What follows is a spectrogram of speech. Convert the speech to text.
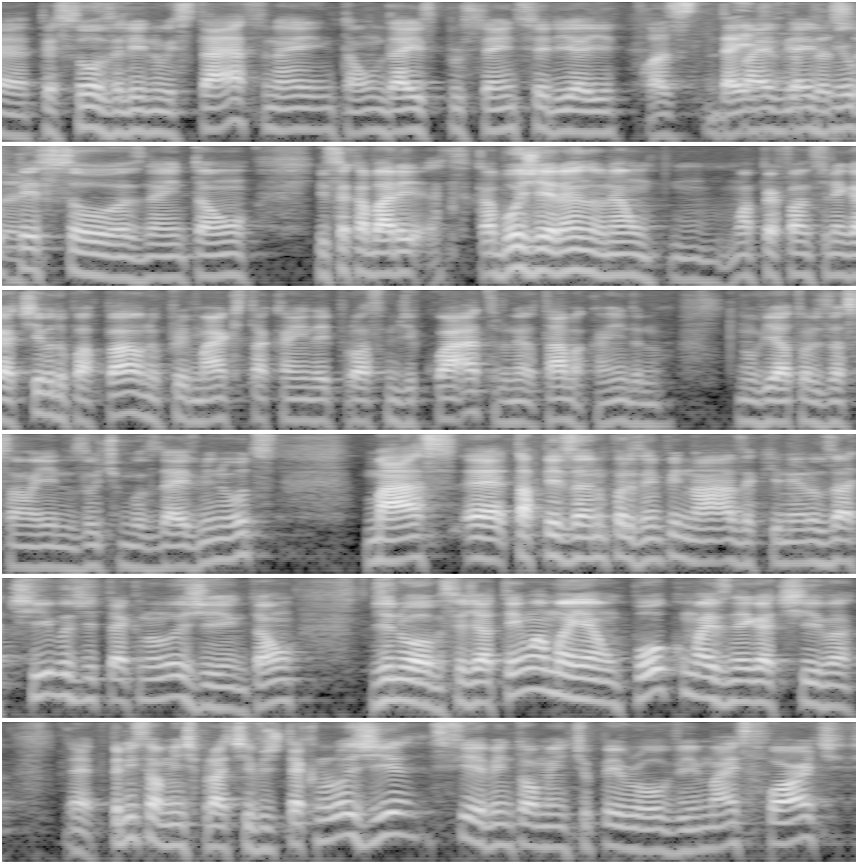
é, pessoas ali no staff, né? Então 10% seria aí quase 10, quase mil, 10 pessoas. mil, pessoas. né? Então isso acabaria, acabou gerando né, um, uma performance negativa do papel. No pre-market está caindo aí próximo de 4, né? Eu estava caindo, não, não vi atualização aí nos últimos 10 minutos. Mas está é, tá pesando, por exemplo, em NASA, aqui, né, nos ativos de tecnologia. Então, de novo, você já tem uma manhã um pouco mais negativa, é, principalmente para ativos de tecnologia. Se eventualmente o payroll vir mais forte,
